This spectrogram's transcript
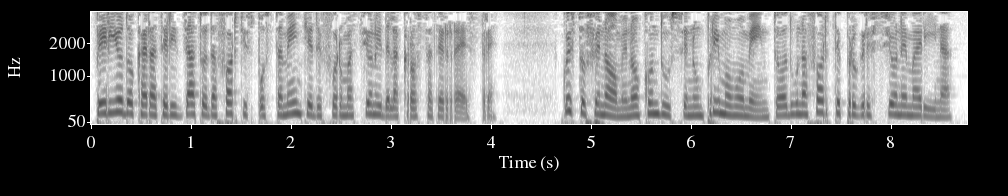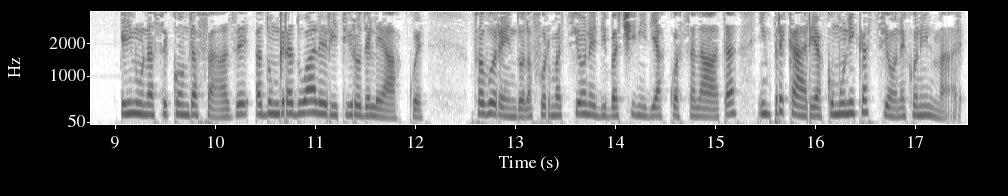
periodo caratterizzato da forti spostamenti e deformazioni della crosta terrestre. Questo fenomeno condusse in un primo momento ad una forte progressione marina e in una seconda fase ad un graduale ritiro delle acque, favorendo la formazione di bacini di acqua salata in precaria comunicazione con il mare.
